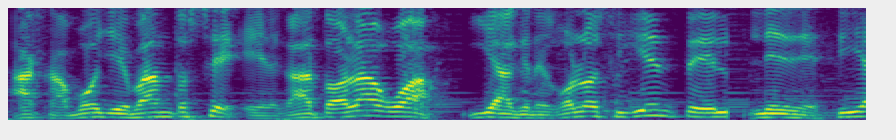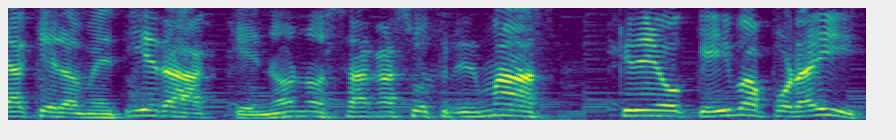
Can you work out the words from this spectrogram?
acabó llevándose el gato al agua y agregó lo siguiente, le decía que lo metiera, que no nos haga sufrir más, creo que iba por ahí,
